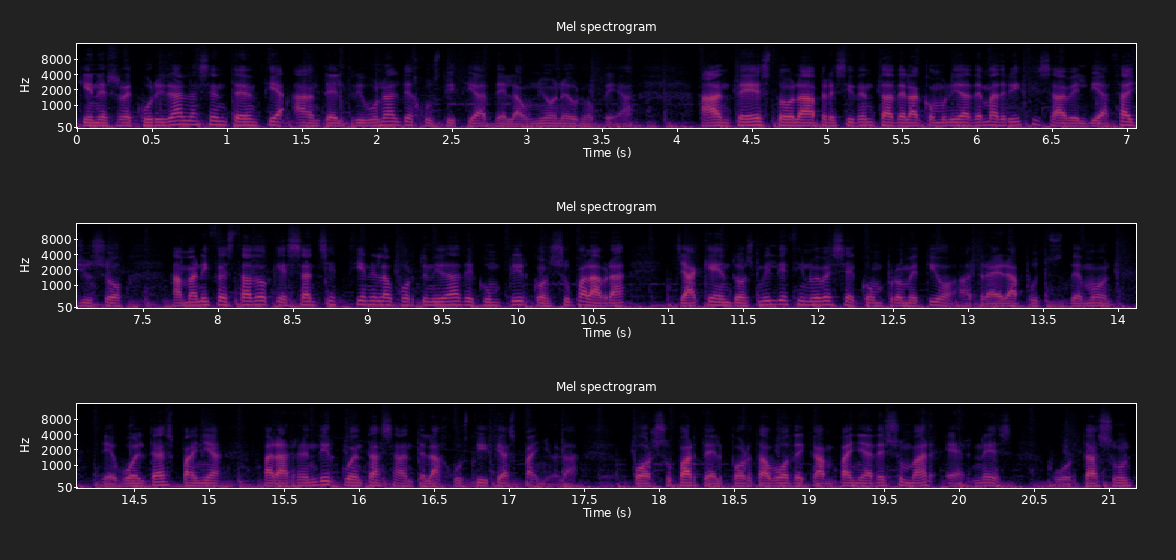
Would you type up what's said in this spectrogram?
quienes recurrirán la sentencia ante el Tribunal de Justicia de la Unión Europea. Ante esto, la presidenta de la Comunidad de Madrid, Isabel Díaz Ayuso, ha manifestado que Sánchez tiene la oportunidad de cumplir con su palabra, ya que en 2019 se comprometió a traer a Puigdemont de vuelta a España para rendir cuentas ante la justicia española. Por su parte, el portavoz de campaña de Sumar, Ernest Urtasun,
